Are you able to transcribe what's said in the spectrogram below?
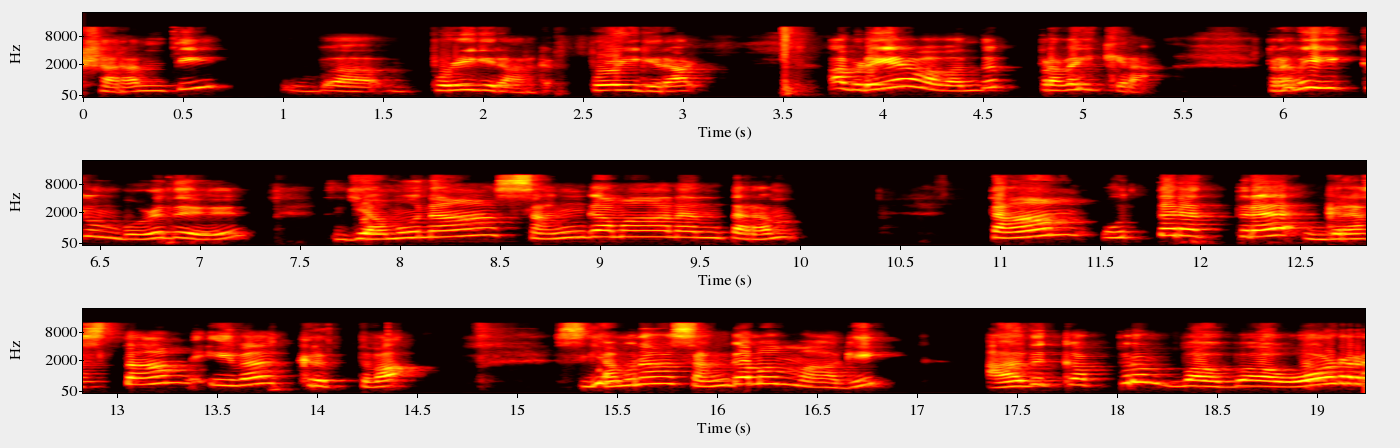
க்ஷரந்தி பொழிகிறார்கள் பொழிகிறாள். அப்படியே அவ வந்து பிரவகிக்கிறாள் பிரவகிக்கும் பொழுது யமுனா சங்கமானந்தரம் தாம் உத்தரத்திர கிரஸ்தாம் இவ கிருத்வா. யமுனா சங்கமம் ஆகி அதுக்கப்புறம் ஓடுற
